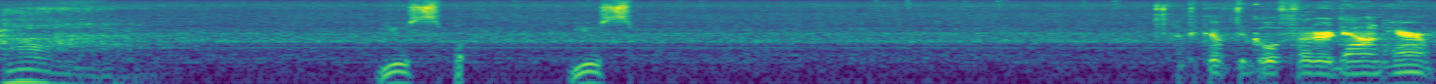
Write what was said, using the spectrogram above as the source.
Ah. You sp- you sp- I think I have to go further down here.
